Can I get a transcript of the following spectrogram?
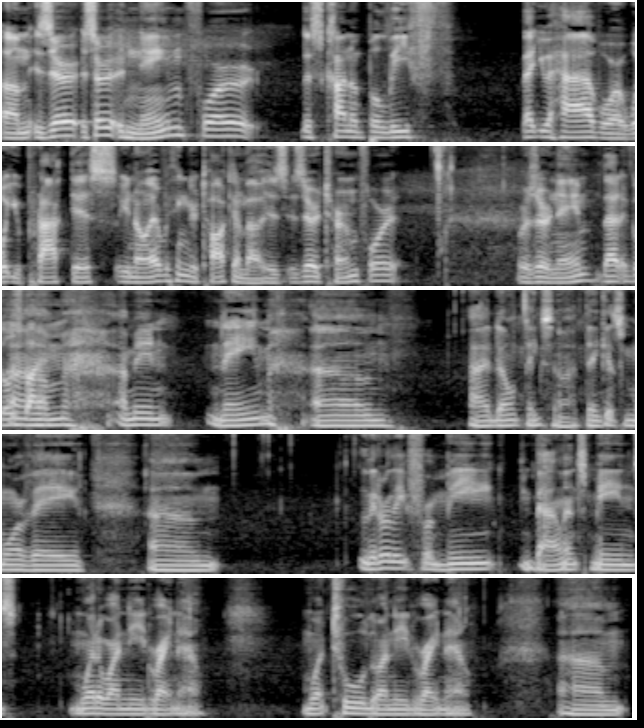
Um, is there is there a name for this kind of belief that you have, or what you practice? You know, everything you're talking about is is there a term for it, or is there a name that it goes um, by? I mean, name. Um, I don't think so. I think it's more of a um, literally for me, balance means what do I need right now? What tool do I need right now? Um,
